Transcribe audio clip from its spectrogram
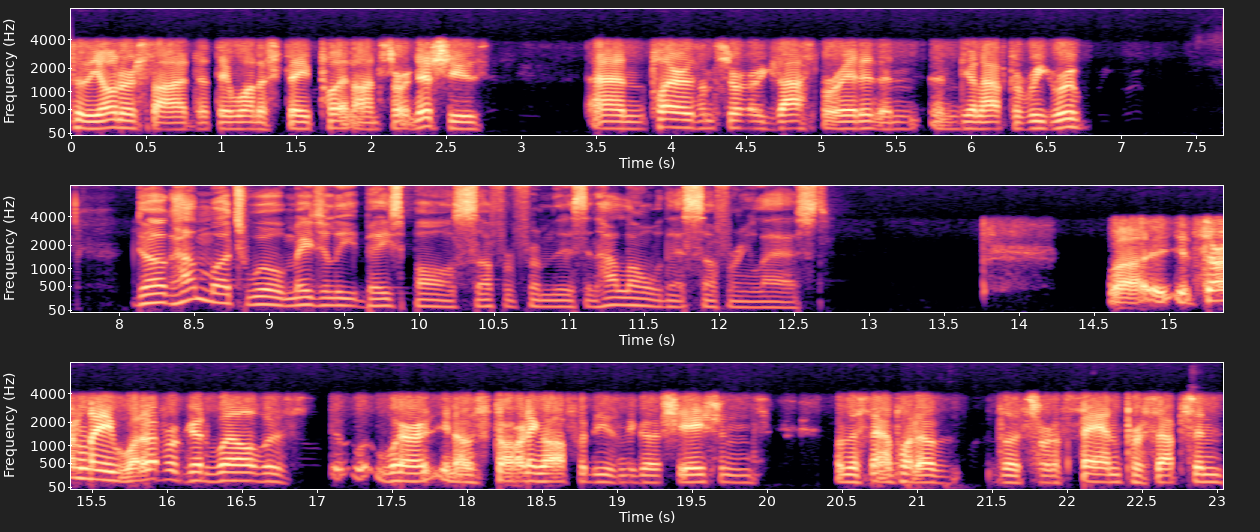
to the owner side that they want to stay put on certain issues. And players, I'm sure, are exasperated and, and going to have to regroup. Doug, how much will Major League Baseball suffer from this, and how long will that suffering last? Well, it, it certainly whatever goodwill was where you know starting off with these negotiations from the standpoint of the sort of fan perception,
